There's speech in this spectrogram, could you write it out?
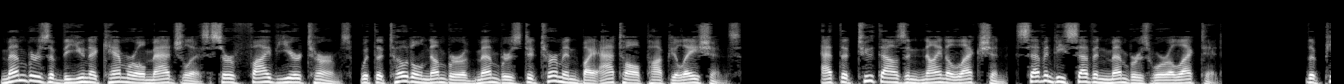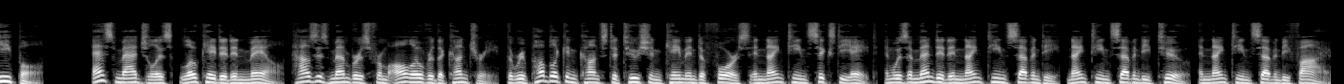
Members of the unicameral Majlis serve five-year terms, with the total number of members determined by atoll populations. At the 2009 election, 77 members were elected. The People's Majlis, located in Malé, houses members from all over the country. The Republican Constitution came into force in 1968, and was amended in 1970, 1972, and 1975.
